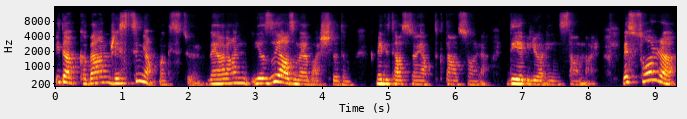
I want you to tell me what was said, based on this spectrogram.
Bir dakika ben resim yapmak istiyorum veya ben yazı yazmaya başladım meditasyon yaptıktan sonra diyebiliyor insanlar. Ve sonra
